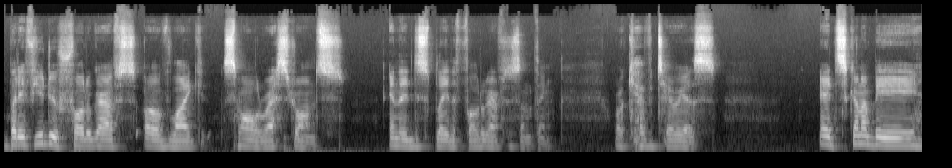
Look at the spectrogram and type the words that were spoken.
but if you do photographs of like small restaurants and they display the photographs or something, or cafeterias, it's gonna be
